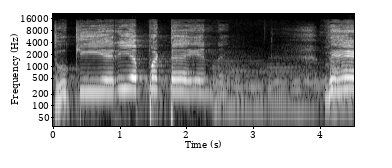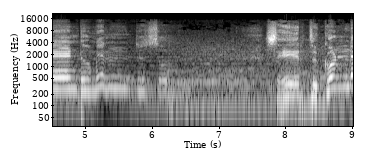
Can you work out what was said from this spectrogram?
தூக்கி எறியப்பட்ட என்ன வேண்டும் என்று சொல் சேர்த்து கொண்ட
